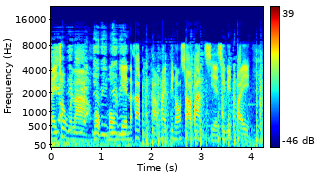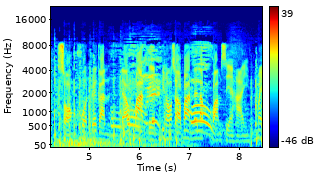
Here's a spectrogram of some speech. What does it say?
ในช่วงเวลา 6 โมงเย็นนะครับทำให้พี่น้องชาวบ้านเสียชีวิตไป 2 คนด้วยกัน แล้วบ้านเรือนพี่น้องชาวบ้านได้รับความเสียหายไม่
